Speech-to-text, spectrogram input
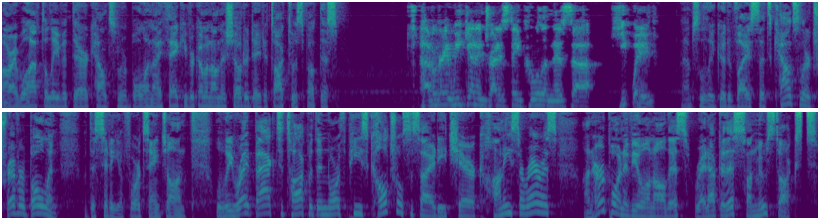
All right, we'll have to leave it there, Councillor Bolin. I thank you for coming on the show today to talk to us about this. Have a great weekend and try to stay cool in this uh, heat wave. Absolutely good advice. That's Councillor Trevor Bolin with the City of Fort St. John. We'll be right back to talk with the North Peace Cultural Society Chair Connie Serreris on her point of view on all this right after this on Moose Talks.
